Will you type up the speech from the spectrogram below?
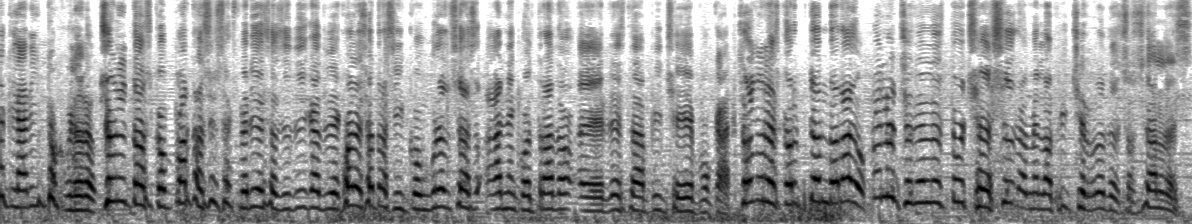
de clarito, culero. Súbditos, compartan sus experiencias y díganme cuáles otras incongruencias han encontrado en esta pinche época. Soy el escorpión dorado, peluche en el estuche. Síganme en las pinches redes sociales.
